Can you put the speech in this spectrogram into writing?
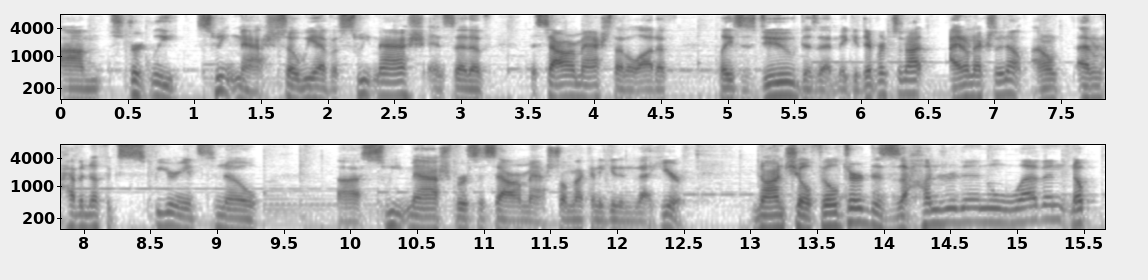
um, strictly sweet mash. So we have a sweet mash instead of the sour mash that a lot of places do. Does that make a difference or not? I don't actually know. I don't. I don't have enough experience to know uh, sweet mash versus sour mash, so I'm not going to get into that here. Non-chill filtered. This is 111. Nope,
